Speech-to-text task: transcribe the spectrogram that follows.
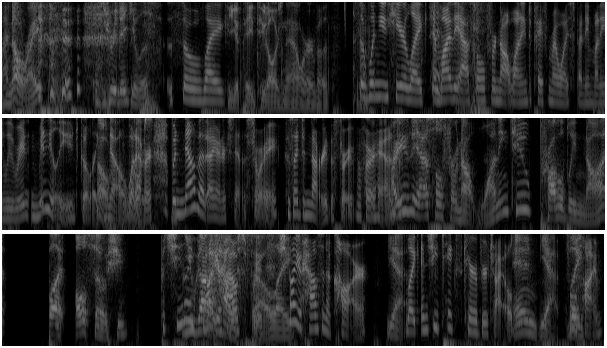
I know, right? it's ridiculous. so like You get paid two dollars an hour, but So when you hear like, "Am I the asshole for not wanting to pay for my wife spending money?" We re- immediately you'd go like, Oh, "No, of whatever." But now that I understand the story, because I did not read the story beforehand, Are you the asshole for not wanting to? Probably not. But also, she, but she like You got bought a your house, house, dude. bro, she like- bought your house in a car, yeah, like, and she takes care of your child and yeah, full like time.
